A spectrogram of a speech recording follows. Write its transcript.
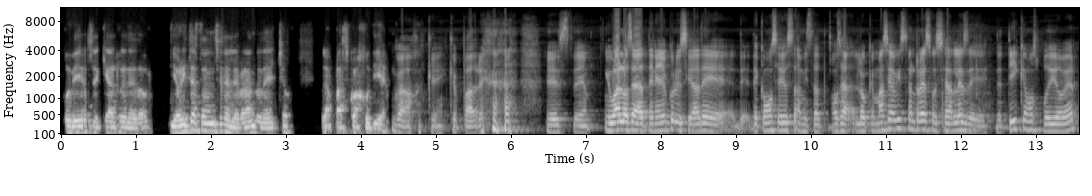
Judíos aquí alrededor. Y ahorita están celebrando, de hecho, la Pascua judía. Wow, qué, qué padre. este, igual, o sea, tenía yo curiosidad de, de, cómo se dio esta amistad. O sea, lo que más se ha visto en redes sociales de, de ti que hemos podido ver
